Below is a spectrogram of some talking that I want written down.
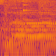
Beneath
